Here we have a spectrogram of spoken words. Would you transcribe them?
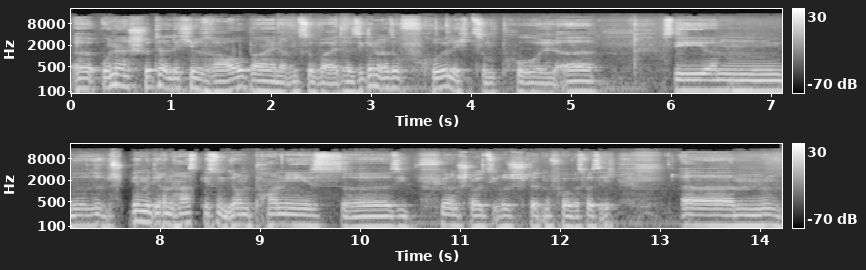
Äh, unerschütterliche Raubeine und so weiter. Sie gehen also fröhlich zum Pol. Äh, Sie ähm, spielen mit ihren Huskies und ihren Ponys, äh, sie führen stolz ihre Schlitten vor, was weiß ich. Ähm,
